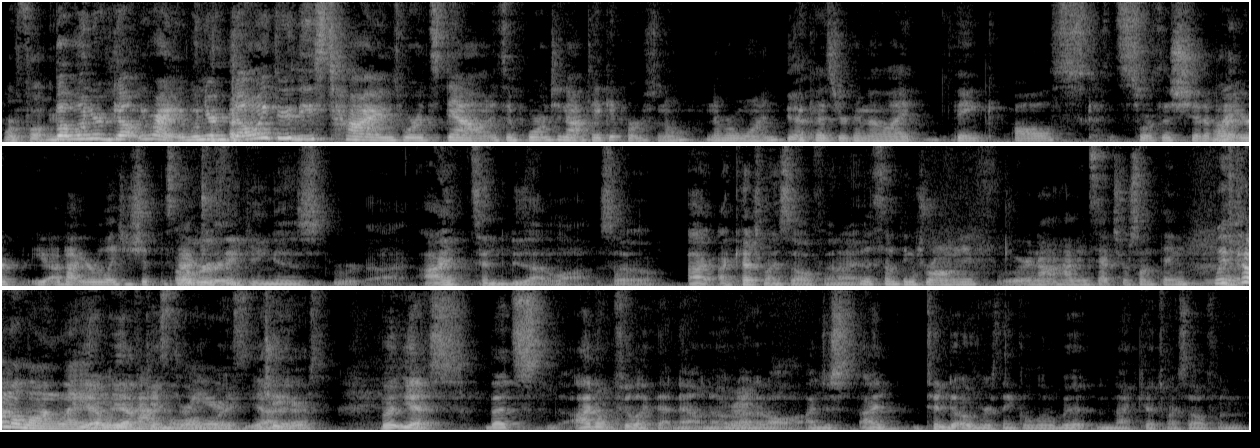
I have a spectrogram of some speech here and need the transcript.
We're fucking. But when you're going right, when you're going through these times where it's down, it's important to not take it personal. Number one, Yeah. because you're gonna like think all sorts of shit about Right. your, your about your relationship. That's. Overthinking is. I, tend to do that a lot. So I, I catch myself and I. That something's wrong if we're not having sex or something. Mm, We've come a long way. Yeah, we have came a long way. Yeah, two yeah. years. But yes, that's. I don't feel like that now. No, Right. not at all. I just I tend to overthink a little bit, and I catch myself, and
